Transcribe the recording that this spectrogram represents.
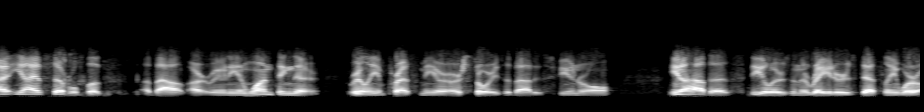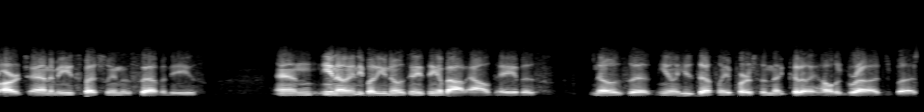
I, you know, I have several books about Art Rooney, and one thing that really impressed me are, are stories about his funeral. You know how the Steelers and the Raiders definitely were arch enemies, especially in the '70s. And you know, anybody who knows anything about Al Davis knows that you know he's definitely a person that could have held a grudge. But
